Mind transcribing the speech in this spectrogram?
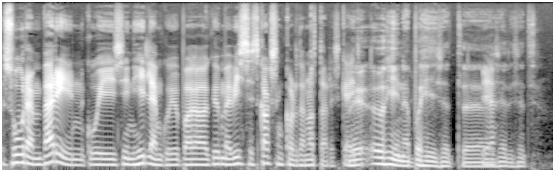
suurem värin kui siin hiljem, kui juba kümme, viisteist, kakskümmend korda notaris käid. õhinapõhised äh, sellised Mm,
